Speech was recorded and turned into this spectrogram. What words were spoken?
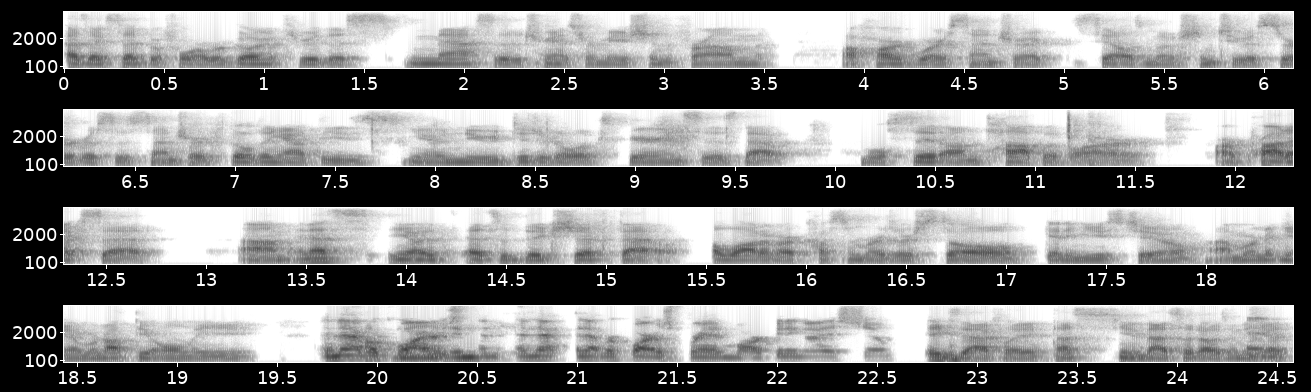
as I said before, we're going through this massive transformation from a hardware centric sales motion to a services centric, building out these, you know, new digital experiences that will sit on top of our, our product set. Um, and that's, you know, that's a big shift that a lot of our customers are still getting used to. Um, we're, not, you know, we're not the only and that requires and, and, that and that requires brand marketing, I assume. Exactly. That's you know that's what I was going to get.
